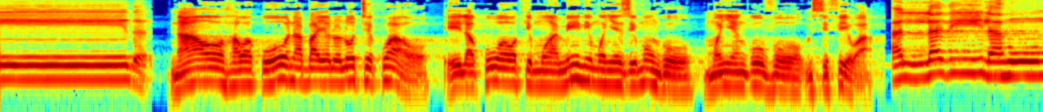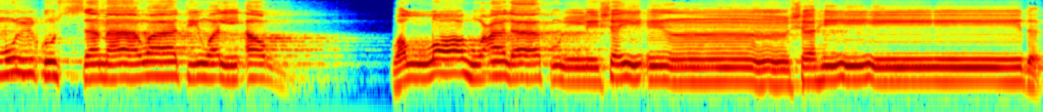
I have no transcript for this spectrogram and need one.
الحميد Nao hawakuona baya lolote kwao ila kuwa wakimwamini Mwenyezi Mungu mwenye nguvu msifiwa. Alladhi lahu mulku samawati wal ard wallahu ala kulli shay'in shahid,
